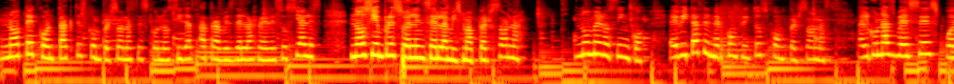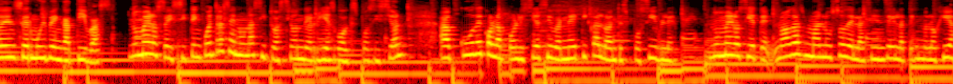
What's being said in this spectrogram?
No te contactes con personas desconocidas a través de las redes sociales. No siempre suelen ser la misma persona. Número 5. Evita tener conflictos con personas. Algunas veces pueden ser muy vengativas. Número 6. Si te encuentras en una situación de riesgo o exposición, acude con la policía cibernética lo antes posible. Número 7. No hagas mal uso de la ciencia y la tecnología.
